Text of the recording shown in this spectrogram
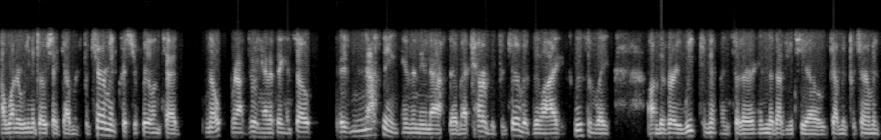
I want to renegotiate government procurement. Chrystia Freeland said, nope, we're not doing anything. And so there's nothing in the new NAFTA about government procurement rely exclusively on the very weak commitments that are in the WTO government procurement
